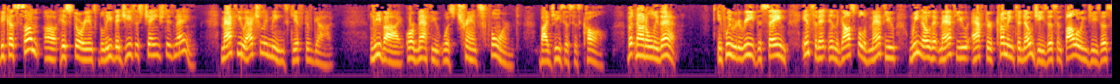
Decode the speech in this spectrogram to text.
Because some uh, historians believe that Jesus changed his name. Matthew actually means gift of God. Levi or Matthew was transformed by Jesus' call. But not only that, if we were to read the same incident in the Gospel of Matthew, we know that Matthew, after coming to know Jesus and following Jesus,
